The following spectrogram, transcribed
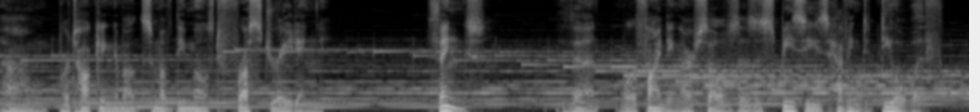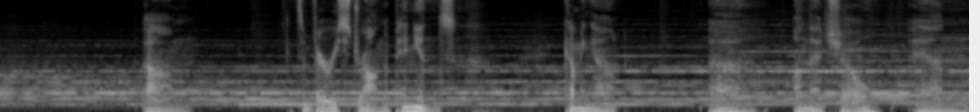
Um, we're talking about some of the most frustrating things that we're finding ourselves as a species having to deal with. Um, some very strong opinions coming out uh, on that show, and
